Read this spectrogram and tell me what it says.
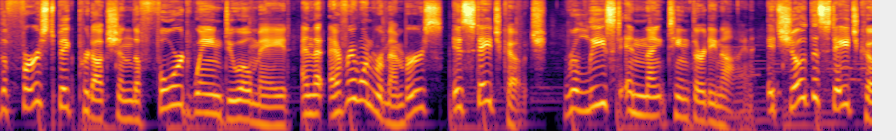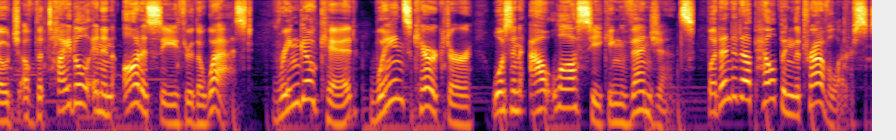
The first big production the Ford-Wayne duo made, and that everyone remembers, is Stagecoach. Released in 1939, it showed the stagecoach of the title in an odyssey through the West, Ringo Kid, Wayne's character, was an outlaw seeking vengeance, but ended up helping the travelers.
